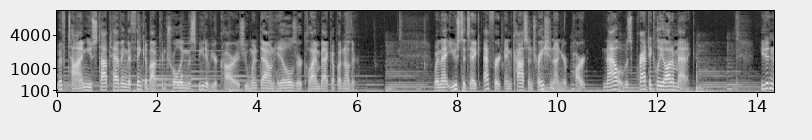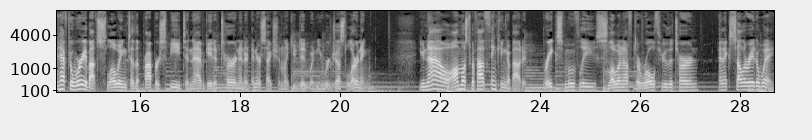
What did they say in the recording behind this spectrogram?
With time, you stopped having to think about controlling the speed of your car as you went down hills or climbed back up another. When that used to take effort and concentration on your part, now it was practically automatic. You didn't have to worry about slowing to the proper speed to navigate a turn in an intersection like you did when you were just learning. You now, almost without thinking about it, brake smoothly, slow enough to roll through the turn, and accelerate away.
